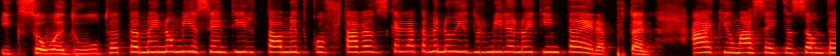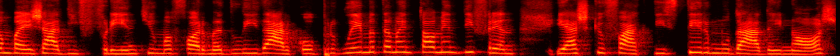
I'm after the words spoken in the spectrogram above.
E que sou adulta, também não me ia sentir totalmente confortável, se calhar também não ia dormir a noite inteira. Portanto, há aqui uma aceitação também já diferente e uma forma de lidar com o problema também totalmente diferente. E acho que o facto disso ter mudado em nós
